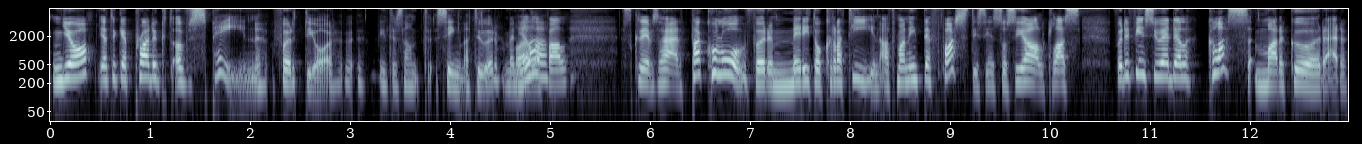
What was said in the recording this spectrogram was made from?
Ja, jag tycker Product of Spain, 40 år, intressant signatur, men Voilà. i alla fall skrev så här. Tack och lov för meritokratin, att man inte är fast i sin socialklass. För det finns ju en del klassmarkörer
